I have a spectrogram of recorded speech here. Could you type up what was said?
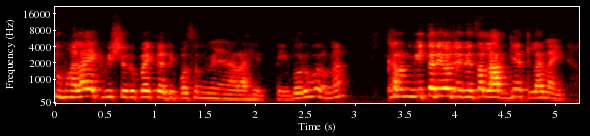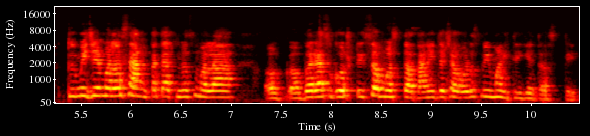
तुम्हाला एकवीसशे रुपये कधीपासून मिळणार आहेत ते. बरोबर ना? कारण मी तर योजनेचा लाभ घेतला नाही. तुम्ही जे मला सांगता त्यातनंच मला बऱ्याच गोष्टी समजतात आणि त्याच्यावरच मी माहिती घेत असते.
